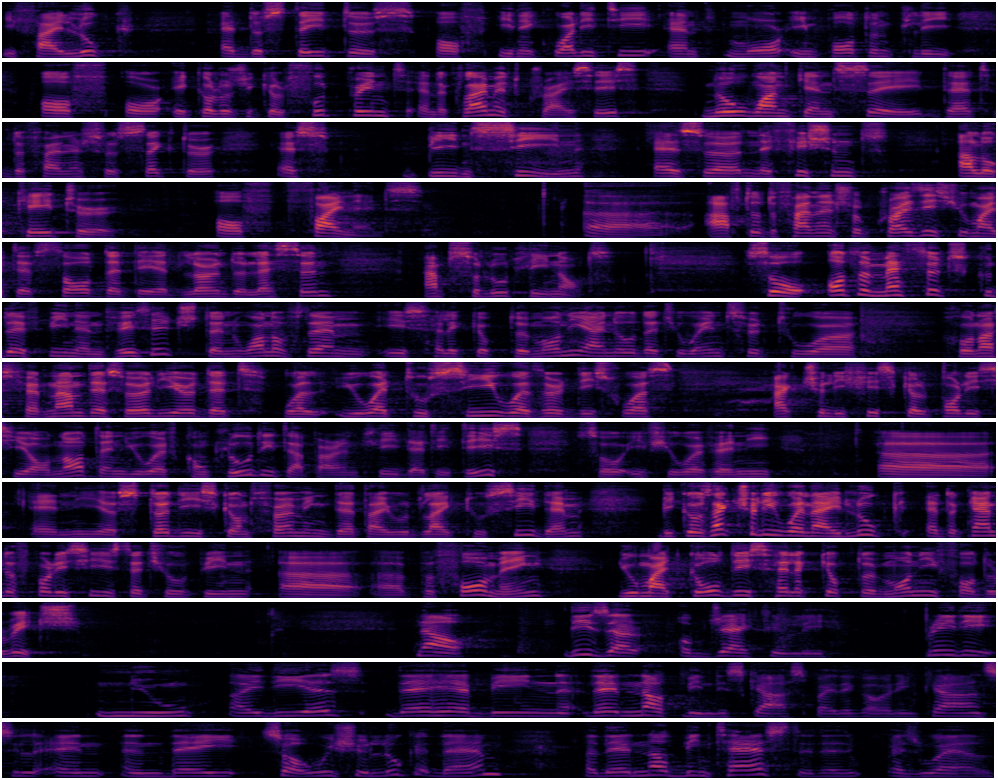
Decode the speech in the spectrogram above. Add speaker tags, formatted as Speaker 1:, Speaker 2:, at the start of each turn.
Speaker 1: if I look at the status of inequality and more importantly of our ecological footprint and the climate crisis, no one can say that the financial sector has been seen as an efficient allocator of finance. Uh, after the financial crisis, you might have thought that they had learned a lesson. Absolutely not. So other methods could have been envisaged, and one of them is helicopter money. I know that you answered to uh, Jonas Fernandez earlier that, well, you had to see whether this was actually fiscal policy or not, and you have concluded apparently that it is. So if you have any uh, any uh, studies confirming that, I would like to see them. Because actually, when I look at the kind of policies that you've been uh, uh performing, you might call this helicopter money for the rich.
Speaker 2: Now, these are objectively pretty new ideas. They have been, they have not been discussed by the Governing Council, and, and they, so we should look at them, but they have not been tested as, as well.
